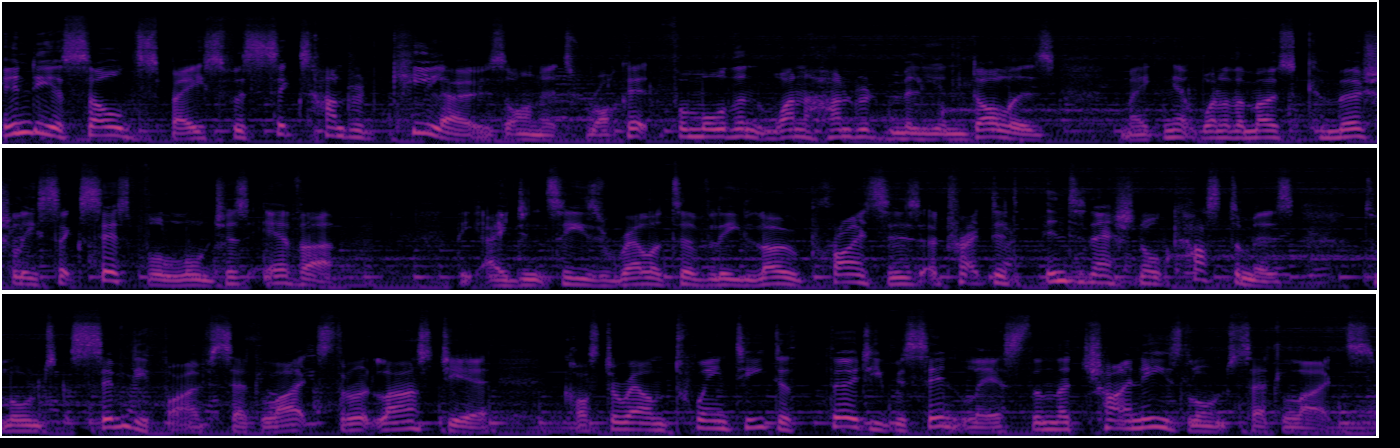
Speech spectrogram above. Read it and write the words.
India sold space for 600 kilos on its rocket for more than $100 million, making it one of the most commercially successful launches ever. The agency's relatively low prices attracted international customers to launch 75 satellites through it last year, cost around 20 to 30% less than the Chinese launch satellites.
